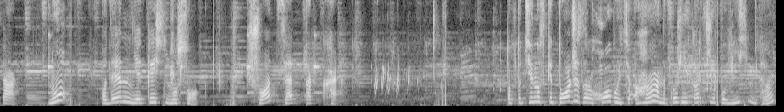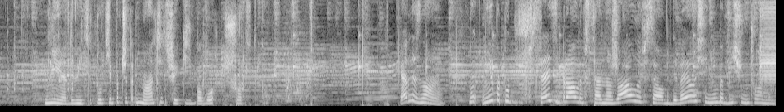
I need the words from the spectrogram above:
Так, ну, один якийсь носок. Що це таке? Тобто ці носки теж зараховуються. Ага, на кожній карті є по 8, так? Ні, дивіться, тут є по 14, ще якийсь балон. Що це таке? Я не знаю. Ну, ніби тут все зібрали, все нажали, все обдивилися, ніби більше нічого немає.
